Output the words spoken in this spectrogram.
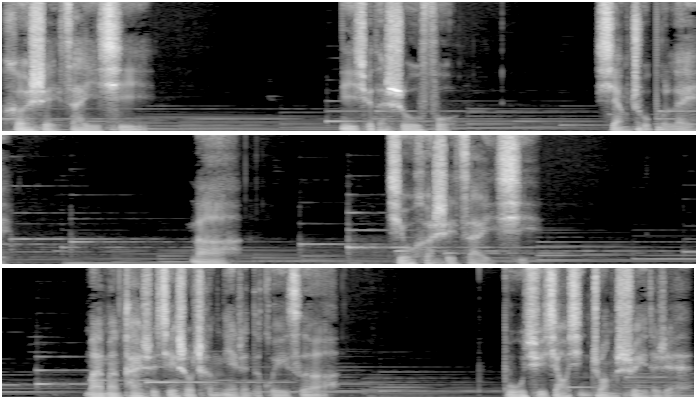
和谁在一起，你觉得舒服，相处不累，那就和谁在一起。慢慢开始接受成年人的规则，不去叫醒装睡的人，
